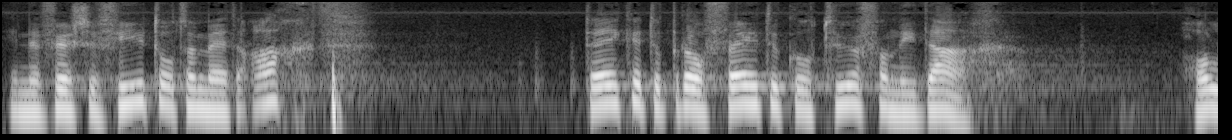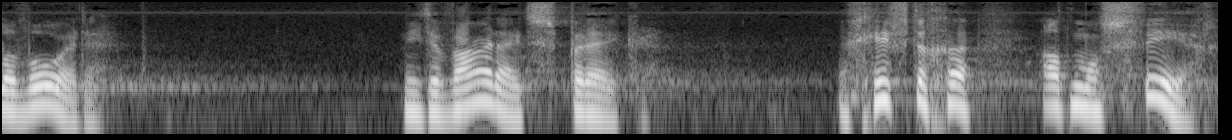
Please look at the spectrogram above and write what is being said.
In de versen 4 tot en met 8 tekent de profeet de cultuur van die dagen. Holle woorden. Niet de waarheid spreken. Een giftige atmosfeer.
